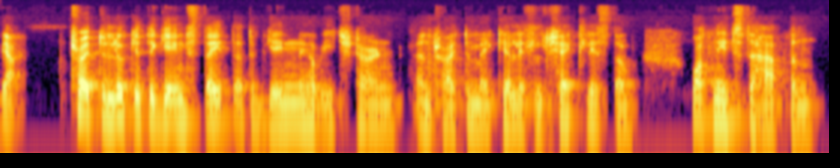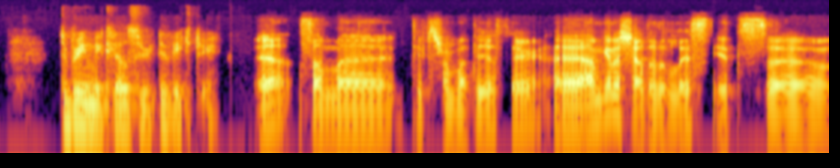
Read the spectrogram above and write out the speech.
yeah, try to look at the game state at the beginning of each turn and try to make a little checklist of what needs to happen to bring me closer to victory. Yeah, some uh, tips from Matthias there. Uh, I'm gonna shout out a list. It's uh,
